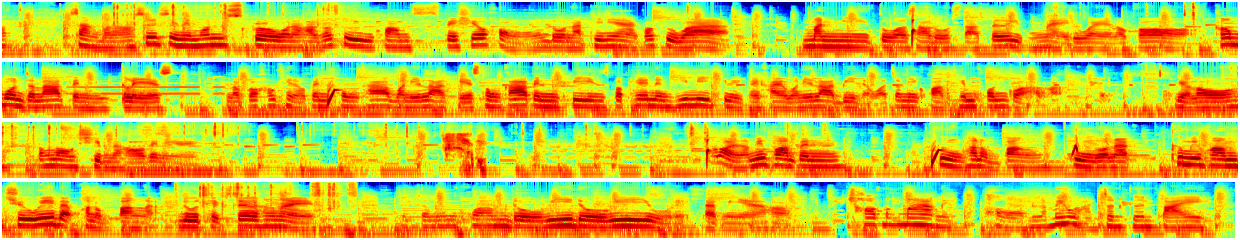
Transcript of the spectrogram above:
สั่งมาแล้วชื่อ cinnamon scroll นะคะ ก็คือความสเปเชียลของโดนัทที่เนี่ยก็คือว่ามันมีตัวซาวโดสตาร์เตอร์อยู่ข้างในด้วย แล้วก็ข้างบนจะราดเป็นเกรสแล้วก็เขาเขียนว่าเป็นทงค่าวานิลาเกรสทงค่าเป็นบีนส์ประเภทหนึ่งที่มีกลิ่นคล้ายๆวานิลาบีนแต่ว่าจะมีความเข้มข้นกว่าค่ะเดี๋ยวเราต้องลองชิมนะคะว่าเป็นยังไงอร่อยนะมีความเป็นกึ่งขนมปังกึ่งโดนัท คือมีความชิววี่แบบขนมปังอะดู t e x t อร์ข้างใน มันจะมีความโดวี่โดวี่อยู่แบบนี้ค่ะชอบมาก ๆ เลย หอมและไม่หวานจนเกินไป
